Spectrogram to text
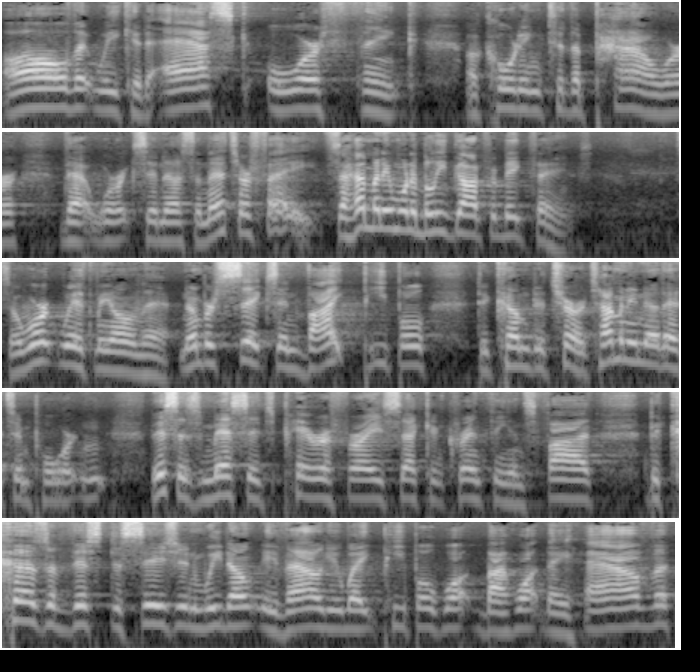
all that we could ask or think according to the power that works in us. And that's our faith. So, how many want to believe God for big things? So, work with me on that. Number six, invite people to come to church. How many know that's important? This is message paraphrase 2 Corinthians 5. Because of this decision, we don't evaluate people what, by what they have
